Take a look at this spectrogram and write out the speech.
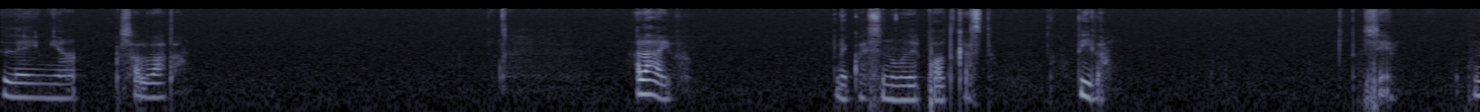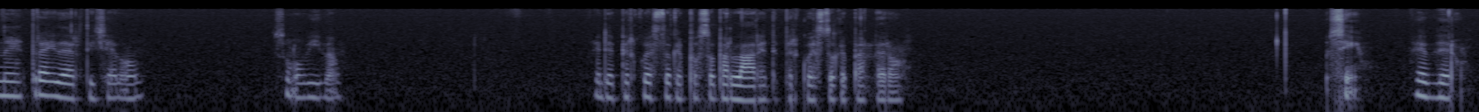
lei mi ha salvata. Alive. E questo è il nome del podcast. Viva. Sì. Nei trailer dicevo sono viva. Ed è per questo che posso parlare ed è per questo che parlerò. Sì, è vero.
